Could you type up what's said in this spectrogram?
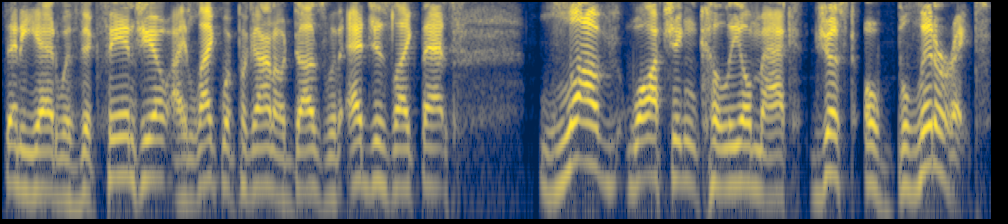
than he had with Vic Fangio. I like what Pagano does with edges like that. Loved watching Khalil Mack just obliterate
